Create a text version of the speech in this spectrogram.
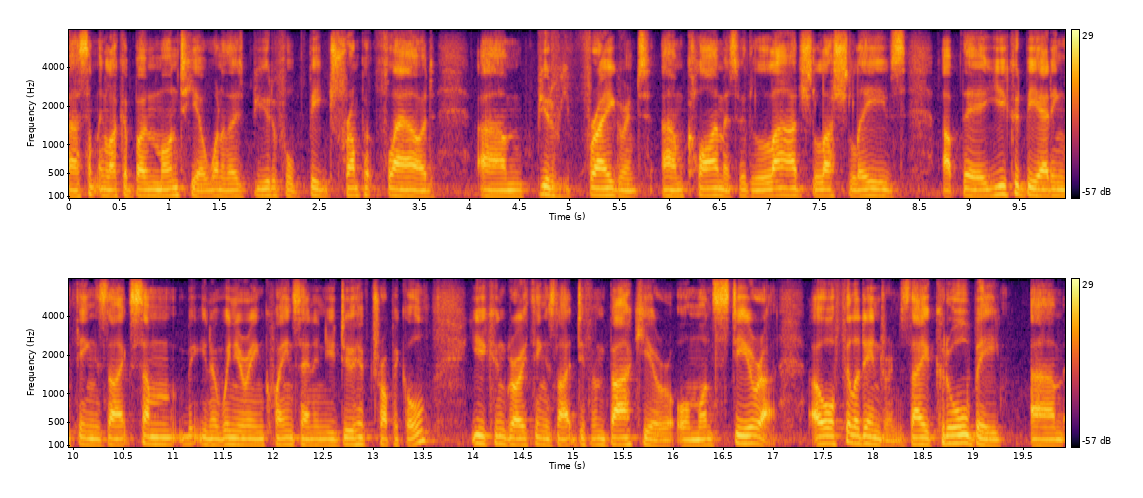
uh, something like a Beaumontia, one of those beautiful big trumpet flowered um, beautifully fragrant um, climates with large, lush leaves up there. You could be adding things like some, you know, when you're in Queensland and you do have tropical, you can grow things like Dieffenbachia or Monstera or philodendrons. They could all be um,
